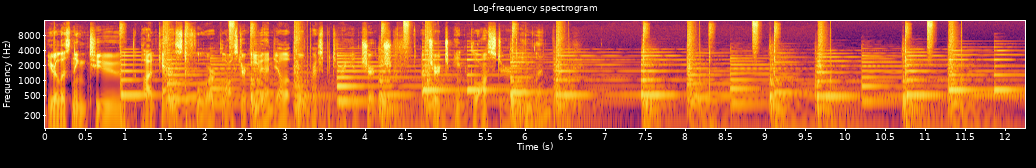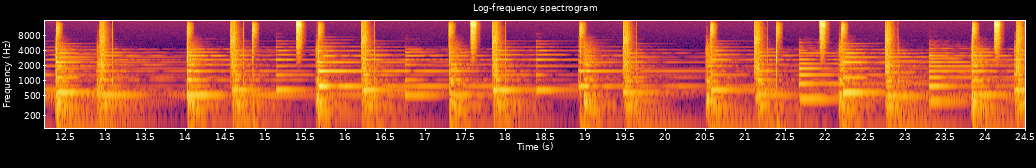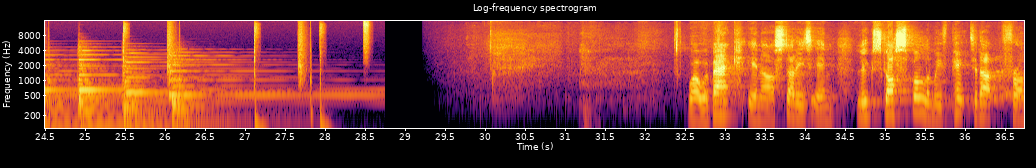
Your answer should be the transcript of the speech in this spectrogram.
You're listening to the podcast for Gloucester Evangelical Presbyterian Church, a church in Gloucester, England. In our studies in Luke's Gospel, and we've picked it up from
